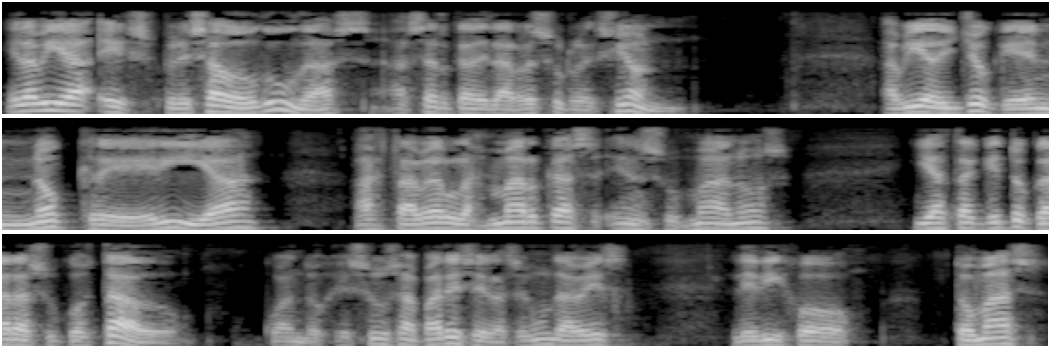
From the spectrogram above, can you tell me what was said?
él había expresado dudas acerca de la resurrección. Había dicho que él no creería hasta ver las marcas en sus manos y hasta que tocara su costado. Cuando Jesús aparece la segunda vez, le dijo, Tomás,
